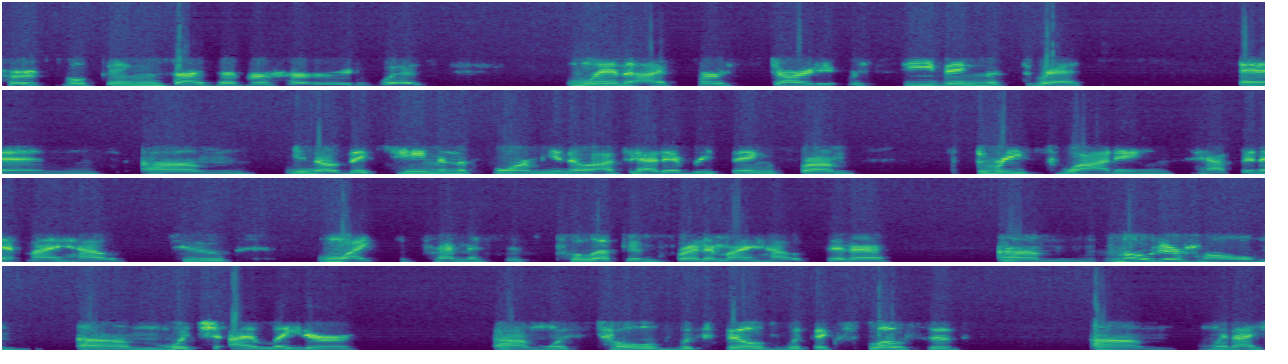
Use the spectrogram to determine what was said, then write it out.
hurtful things I've ever heard was when I first started receiving the threats and um, you know they came in the form you know i've had everything from three swattings happen at my house to white supremacists pull up in front of my house in a um, motorhome um, which i later um, was told was filled with explosives. Um, when i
